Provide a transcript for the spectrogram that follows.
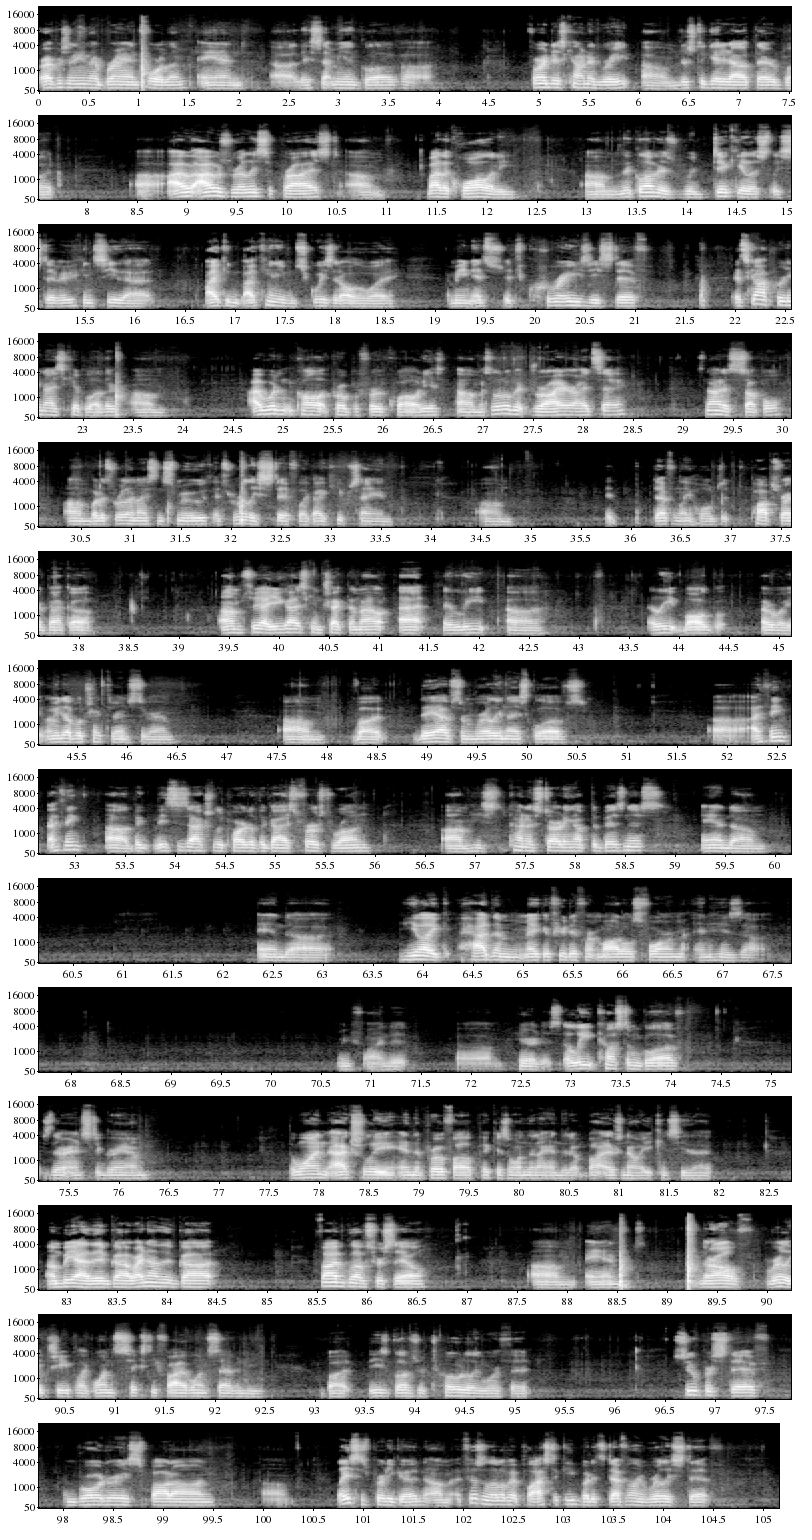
representing their brand for them, and uh, they sent me a glove uh, for a discounted rate um, just to get it out there, but uh, I, I was really surprised um, by the quality. Um, the glove is ridiculously stiff. If you can see that, I can I can't even squeeze it all the way. I mean, it's it's crazy stiff. It's got pretty nice kip leather. Um, I wouldn't call it pro preferred quality. Um, it's a little bit drier, I'd say. It's not as supple, um, but it's really nice and smooth. It's really stiff, like I keep saying. Um, it definitely holds it, pops right back up. Um, so yeah, you guys can check them out at Elite uh, Elite Ball. Or wait, let me double check their Instagram. Um, but they have some really nice gloves. Uh, I think I think uh, the, this is actually part of the guy's first run. Um, he's kind of starting up the business, and um, and uh, he like had them make a few different models for him in his uh, Let me find it. Um, here it is. Elite Custom Glove is their Instagram. The one actually in the profile pic is one that I ended up buying. There's no way you can see that. Um, but yeah, they've got right now they've got five gloves for sale. Um, and they're all really cheap, like 165, 170. But these gloves are totally worth it. Super stiff, embroidery spot on. Um, Lace is pretty good. Um, it feels a little bit plasticky, but it's definitely really stiff,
